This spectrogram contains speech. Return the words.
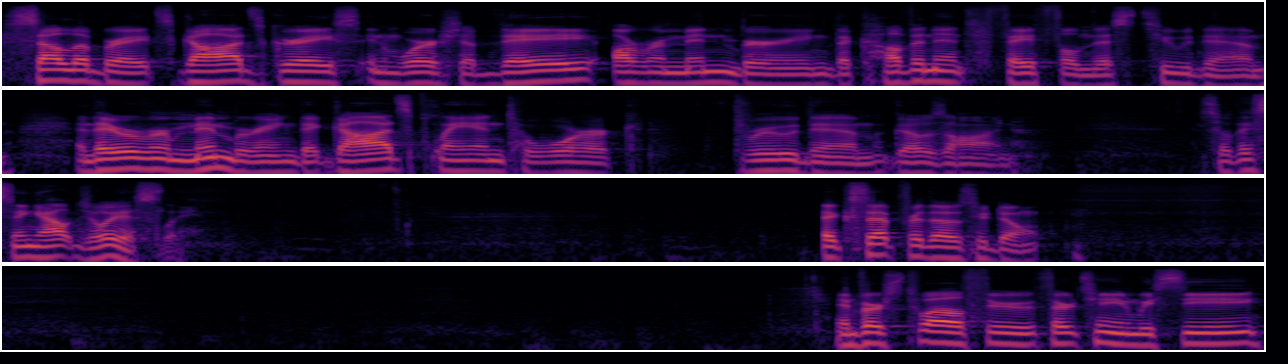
celebrates God's grace in worship, they are remembering the covenant faithfulness to them, and they are remembering that God's plan to work through them goes on. So they sing out joyously except for those who don't. In verse 12 through 13, we see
